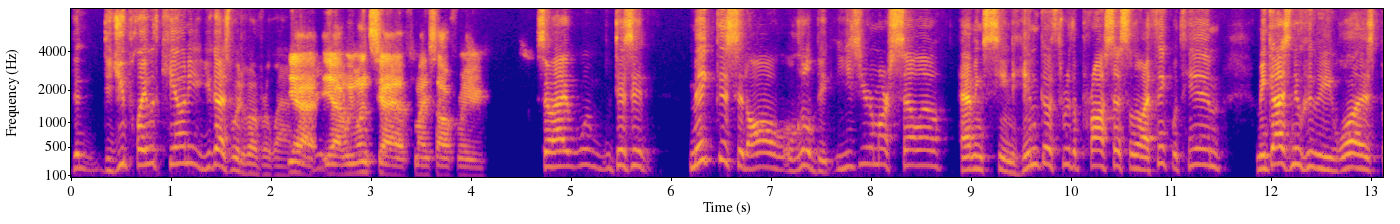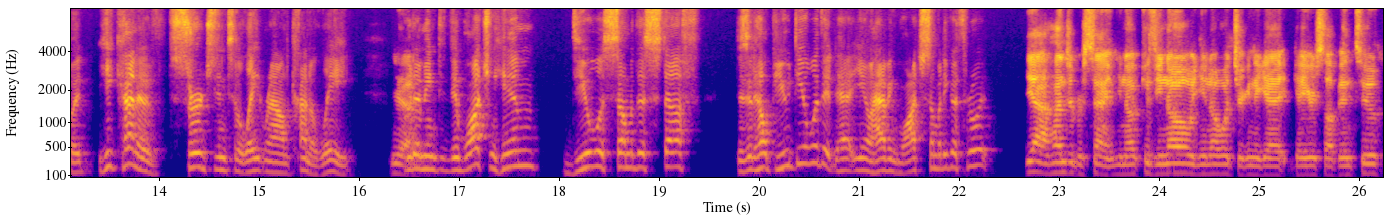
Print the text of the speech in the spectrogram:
Did, did you play with Keone? You guys would have overlapped. Yeah, right? yeah, we went CIF uh, my sophomore year. So I, does it make this at all a little bit easier, Marcelo, having seen him go through the process? Although I think with him, I mean, guys knew who he was, but he kind of surged into the late round kind of late. Yeah. But I mean, did watching him deal with some of this stuff, does it help you deal with it? You know, having watched somebody go through it? Yeah, hundred percent. You know, because you know, you know what you're gonna get get yourself into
